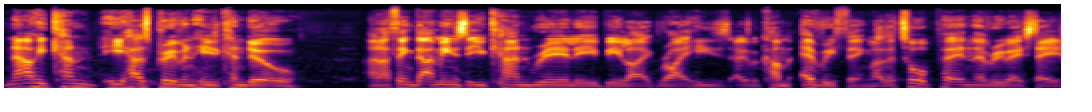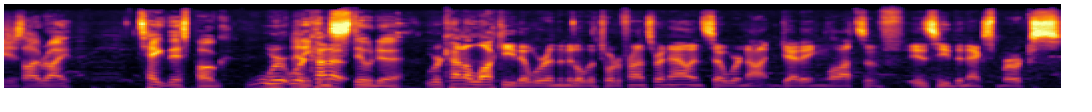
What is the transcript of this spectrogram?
now he can, he has proven he can do it all, and I think that means that you can really be like, right, he's overcome everything. Like the Tour put in the Roubaix stage is like, right, take this pog, We're, we're kind of still do it. we're kind of lucky that we're in the middle of the Tour de France right now, and so we're not getting lots of is he the next Merckx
